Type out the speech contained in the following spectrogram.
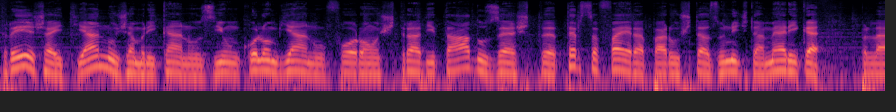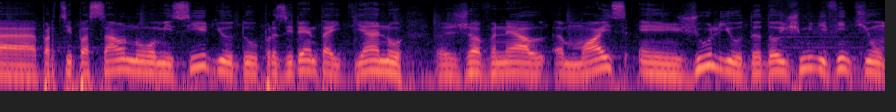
três haitianos americanos e um colombiano foram extraditados esta terça-feira para os Estados Unidos da América pela participação no homicídio do presidente haitiano Jovenel Moïse em julho de 2021.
